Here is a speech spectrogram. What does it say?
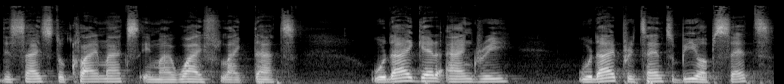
decides to climax in my wife like that? Would I get angry? Would I pretend to be upset?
